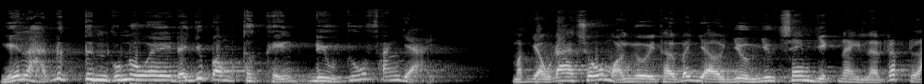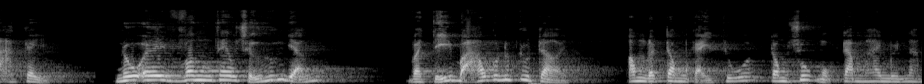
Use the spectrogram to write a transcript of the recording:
Nghĩa là đức tin của Noe đã giúp ông thực hiện điều Chúa phán dạy. Mặc dầu đa số mọi người thời bấy giờ dường như xem việc này là rất lạ kỳ, Noe vâng theo sự hướng dẫn Và chỉ bảo của Đức Chúa Trời, Ông đã trông cậy Chúa trong suốt 120 năm.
